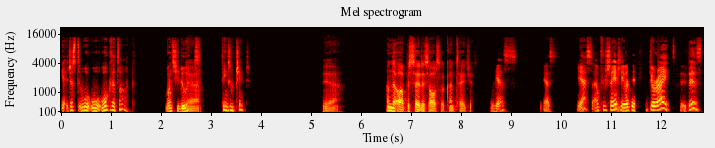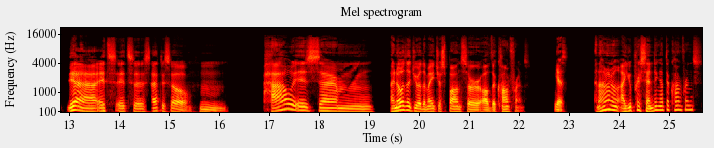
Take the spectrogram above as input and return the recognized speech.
yeah, just walk the talk. Once you do yeah. it, things will change. Yeah. And the opposite is also contagious. Yes. Yes. Yes, unfortunately, but you're right. It is. Yeah, it's it's uh, sadly so. Hmm. How is um? I know that you're the major sponsor of the conference. Yes. And I don't know. Are you presenting at the conference?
